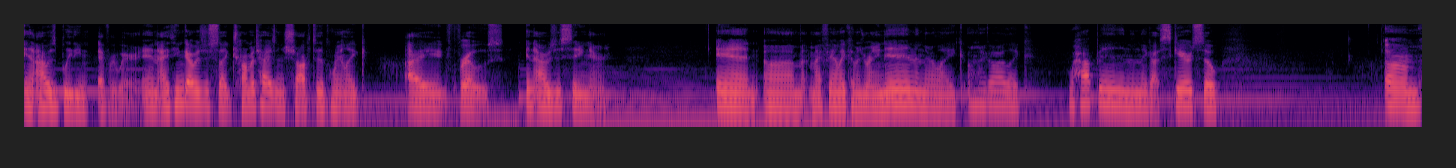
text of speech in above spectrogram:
And I was bleeding everywhere. And I think I was just like traumatized and shocked to the point like I froze. And I was just sitting there. And um, my family comes running in and they're like, oh my God, like, what happened? And then they got scared. So, um,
